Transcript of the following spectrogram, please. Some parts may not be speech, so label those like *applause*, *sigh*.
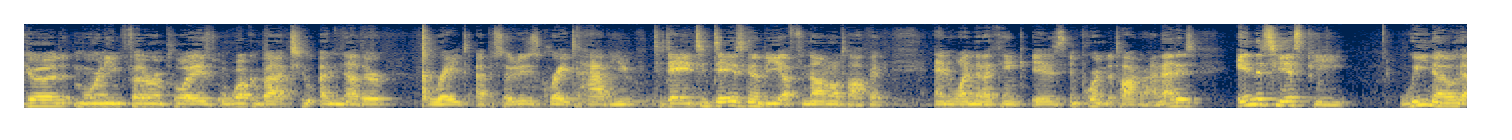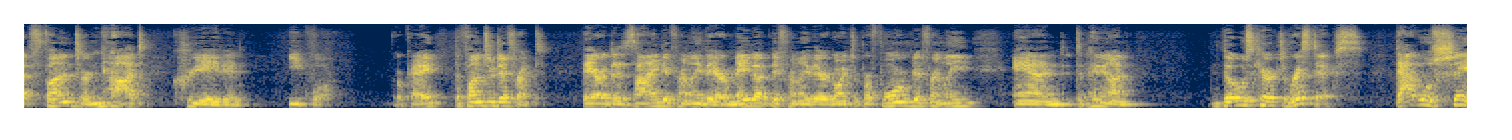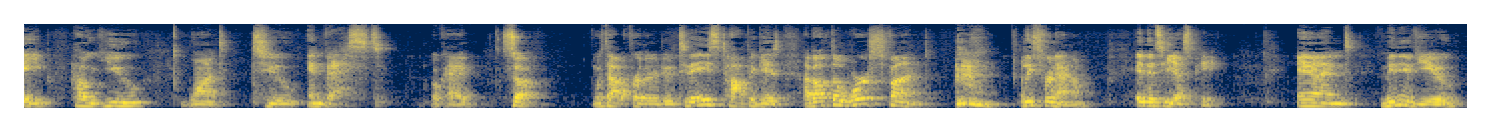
Good morning, federal employees. Welcome back to another great episode. It is great to have you today. Today is going to be a phenomenal topic and one that I think is important to talk about. And that is in the TSP, we know that funds are not created equal. Okay? The funds are different. They are designed differently, they are made up differently, they are going to perform differently, and depending on those characteristics, that will shape how you want to invest. Okay? So, without further ado, today's topic is about the worst fund, *clears throat* at least for now, in the TSP. And many of you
